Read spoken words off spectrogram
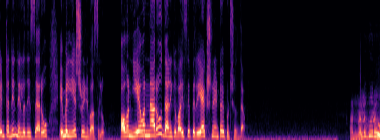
ఏంటని నిలదీశారు ఎమ్మెల్యే శ్రీనివాసులు. పవన్ ఏమన్నారు? దానికి వైసీపీ రియాక్షన్ ఏంటో ఇప్పుడు చూద్దాం. నలుగురు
